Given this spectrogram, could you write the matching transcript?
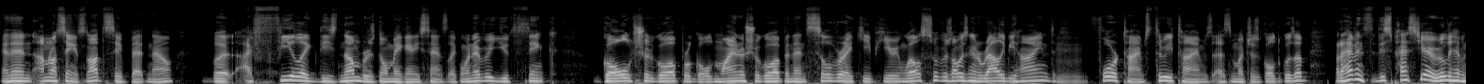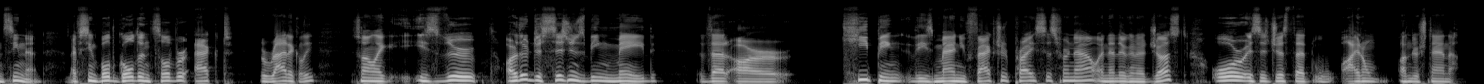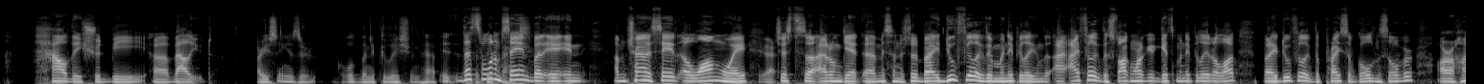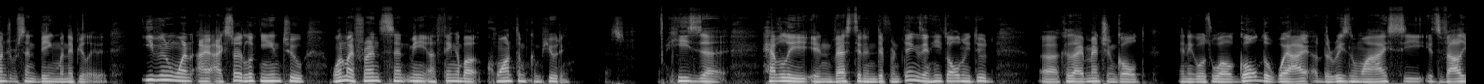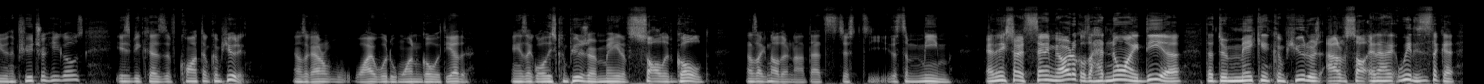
And then I'm not saying it's not the safe bet now, but I feel like these numbers don't make any sense. Like whenever you think gold should go up or gold miners should go up, and then silver, I keep hearing, well, silver's always going to rally behind four times, three times as much as gold goes up. But I haven't. This past year, I really haven't seen that. I've seen both gold and silver act erratically. So I'm like, is there are there decisions being made that are keeping these manufactured prices for now and then they're going to adjust or is it just that i don't understand how they should be uh, valued Are you saying is there gold manipulation happening? that's what i'm saying but in, in i'm trying to say it a long way Yeah. just so i don't get uh, misunderstood but i do feel like they're manipulating the, I, I feel like the stock market gets manipulated a lot but i do feel like the price of gold and silver are 100% being manipulated even when I, I started looking into one of my friends sent me a thing about quantum computing yes. he's uh, heavily invested in different things and he told me dude because i mentioned gold and he goes well gold the way i the reason why i see its value in the future he goes is because of quantum computing i was like i don't why would one go with the other? And he's like well these computers are made of solid gold. And i was like no they're not. That's just that's a meme. And then he started sending me articles. I had no idea that they're making computers out of solid and i wait is this like a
